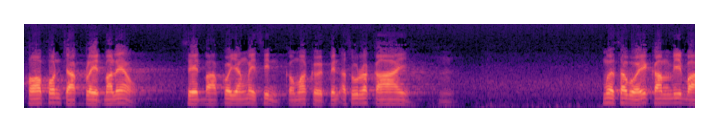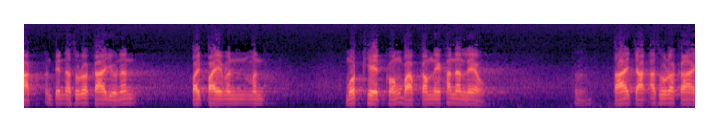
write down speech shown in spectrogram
พอพ้นจากเปรตมาแล้ว เศษบาปก็ยังไม่สิ้น ก็มาเกิดเป็นอสุรกายเมื่อเสวยกรรมวิบาก มันเป็นอสุรกายอยู่นั้น ไปไปมันมันหมดเขตของบาปกรรมในขั้นนั้นแล้วตายจากอสุรกาย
